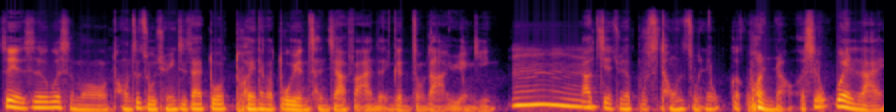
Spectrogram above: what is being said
这也是为什么同志族群一直在多推那个多元成家法案的一个重大的原因。嗯，要解决的不是同志族群的困扰，而是未来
